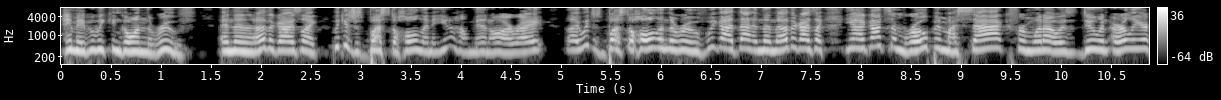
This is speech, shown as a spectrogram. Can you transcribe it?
Hey, maybe we can go on the roof. And then the other guy's like, we could just bust a hole in it. You know how men are, right? Like, we just bust a hole in the roof. We got that. And then the other guy's like, yeah, I got some rope in my sack from what I was doing earlier.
